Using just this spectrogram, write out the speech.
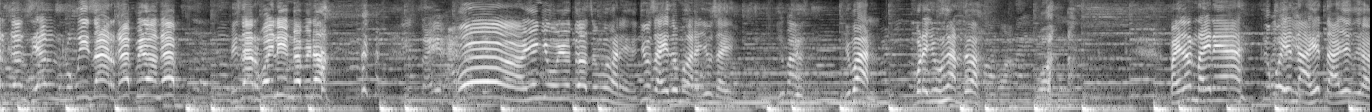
ดเครื่องเสียงลูกพี่ซาดครับพี่น้องครับพี่ซาดค่อยลิงครับพี่น้องโอ้ยังอยู่อยู่ตัวเสมอเนี่ยอยู่ใส่เสมอเนี่ยอยู่ใส่อยู่บ้านอยู่บ้านบ่ได้อยู่เฮือนเด้อ ไปทางไหนเนี่ยคือบ่เห็นหน้าเห็นตาจังเถื่อ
